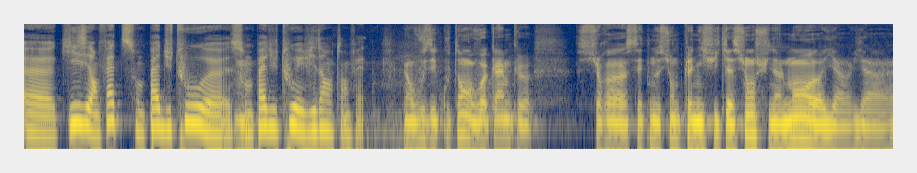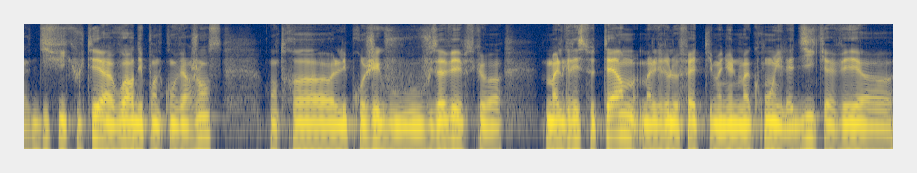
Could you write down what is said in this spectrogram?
euh, qui en fait sont pas du tout euh, sont mm. pas du tout évidentes en fait. Mais en vous écoutant, on voit quand même que sur euh, cette notion de planification, finalement, il y, y, a difficulté à avoir des points de convergence entre les projets que vous, vous avez, parce que malgré ce terme, malgré le fait qu'Emmanuel Macron il a dit qu'il euh,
